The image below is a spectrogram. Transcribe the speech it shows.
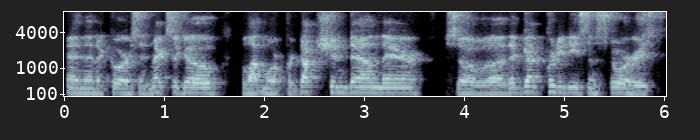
and then of course in Mexico, a lot more production down there. So uh, they've got pretty decent stories.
